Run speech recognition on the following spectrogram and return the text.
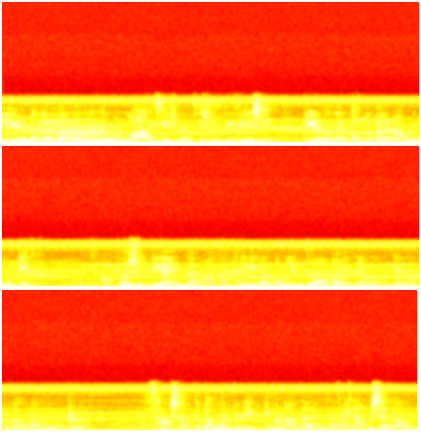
ఏడవ గర్భంగా ముందు ముందు ఆదిశేషుడు వచ్చి శుద్ధి చేసి ఏడవ గర్భంగా బలరాముడు పుట్టి అప్పుడు శుద్ధి అయిన తర్వాత తల్లి గర్భం ఎంతో పవిత్రంగా ఉంటే తప్ప భగవానుడు పుట్టడు. సాక్షాత్తు భగవంతుడే. ఏమన్నా అవతారం కాదు ఆయన అంశ కాదు.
